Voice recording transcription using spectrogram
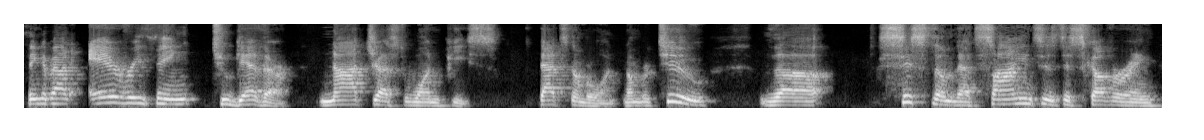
Think about everything together not just one piece. That's number one. Number two, the system that science is discovering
